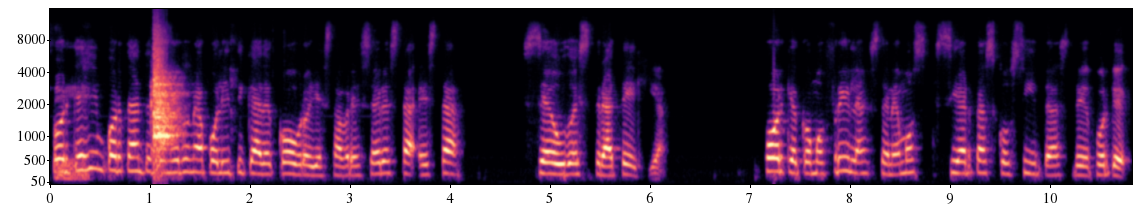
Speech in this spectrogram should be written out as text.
Porque es importante tener una política de cobro y establecer esta, esta pseudoestrategia porque como freelance tenemos ciertas cositas de, porque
